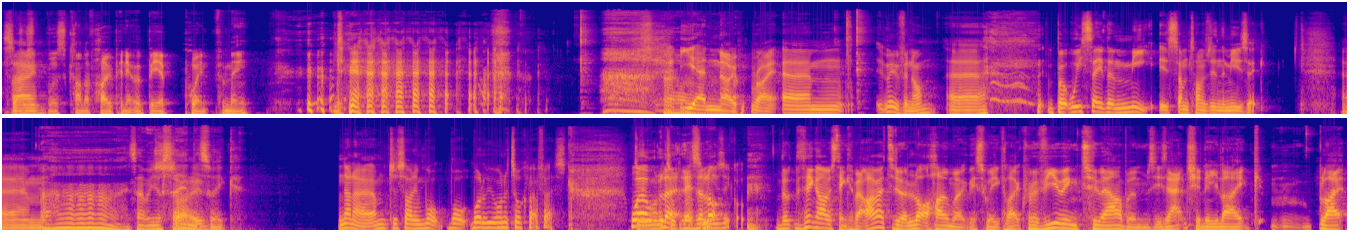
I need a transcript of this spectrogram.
so I just was kind of hoping it would be a point for me. yeah, no, right. Um, moving on. Uh, but we say the meat is sometimes in the music. Um, Ah, is that what you're saying So- this week? No, no, I'm deciding what, what what do we want to talk about first? Do we Well, look, there's a lot. The, the thing I was thinking about, I've had to do a lot of homework this week. Like reviewing two albums is actually like, mm, like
